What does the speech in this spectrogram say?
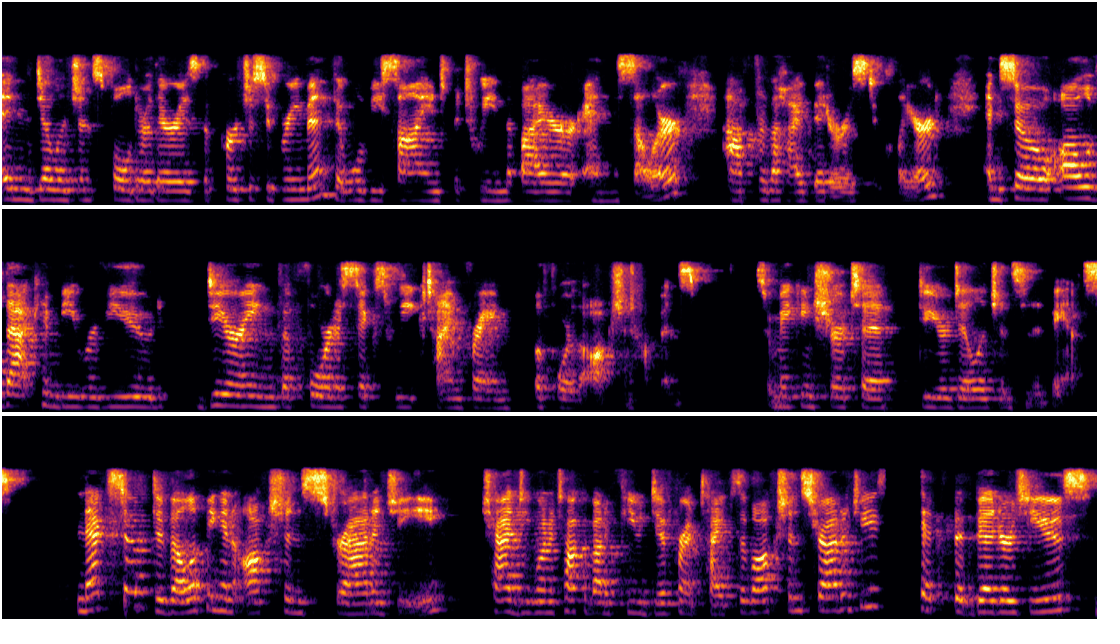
in the diligence folder, there is the purchase agreement that will be signed between the buyer and the seller after the high bidder is declared. And so all of that can be reviewed during the four to six week time frame before the auction happens. So making sure to do your diligence in advance. Next up, developing an auction strategy. Chad, do you want to talk about a few different types of auction strategies, tips that bidders use?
